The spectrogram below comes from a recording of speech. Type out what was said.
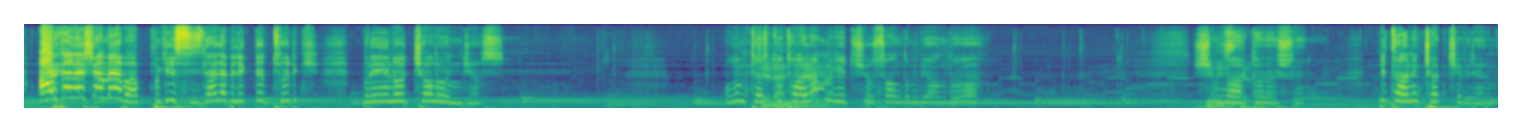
Arkadaşlar merhaba. Bugün sizlerle birlikte Türk Brain Chal oynayacağız. Oğlum Testo Taylan mı geçiyor sandım bir anda ha. Şimdi arkadaşlar bir tane çak çevirelim.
